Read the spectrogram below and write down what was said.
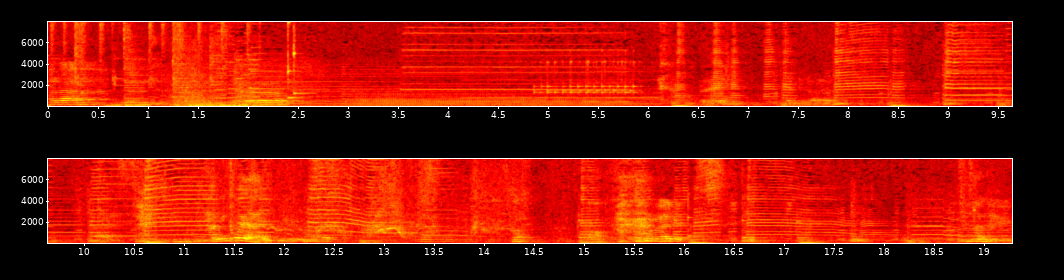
하나, 둘, 셋. 자, 밀어요. 아, 한 거야 이거. 빨리. 주전에.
